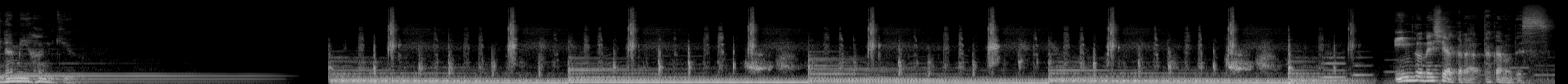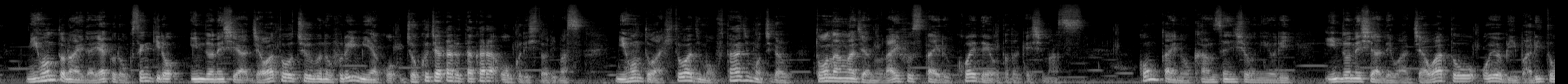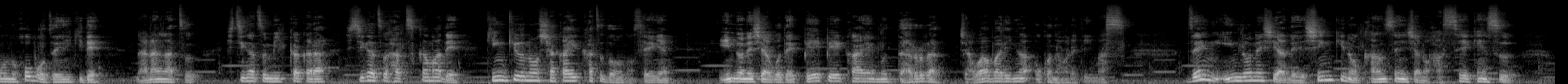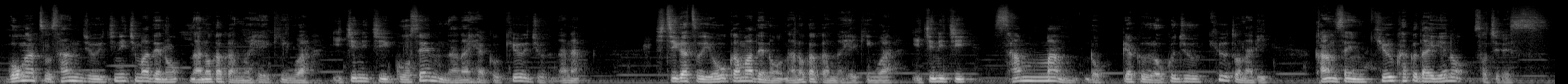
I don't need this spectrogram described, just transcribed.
南半球。インドネシアから高野です。日本との間約6000キロインドネシアジャワ島中部の古い都ジョクジャカルタからお送りしております。日本とは一味も二味も違う東南アジアのライフスタイル声でお届けします。今回の感染症によりインドネシアではジャワ島およびバリ島のほぼ全域で7月7月3日から7月20日まで緊急の社会活動の制限。インドネシア語でペーペーカエムダルラジャワバリが行われています。全インドネシアで新規の感染者の発生件数5月31日までの7日間の平均は1日5797 7月8日までの7日間の平均は1日3万669となり感染急拡大への措置です。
